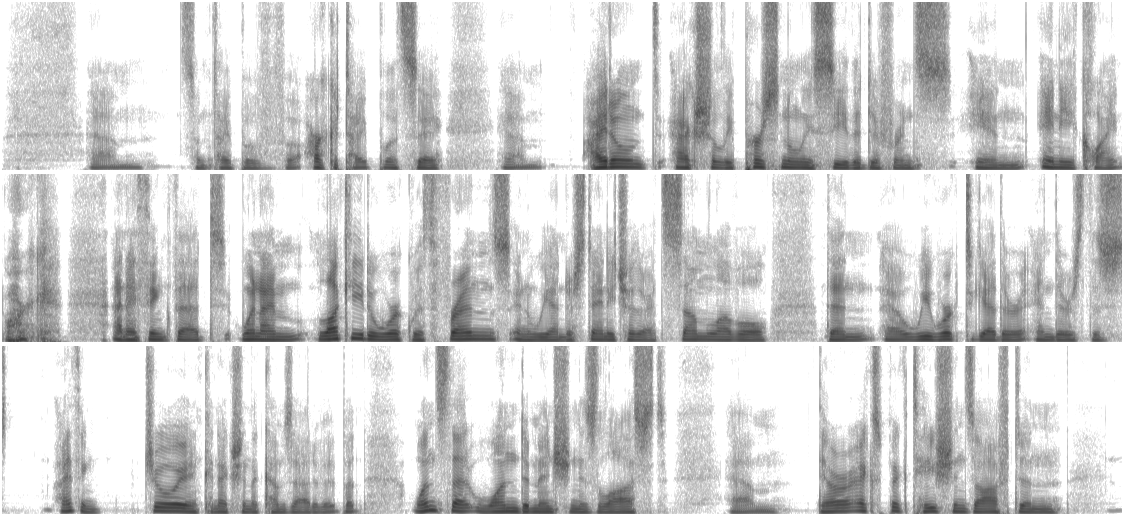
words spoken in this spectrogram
um, some type of uh, archetype, let's say, um, I don't actually personally see the difference in any client work. And I think that when I'm lucky to work with friends and we understand each other at some level, then uh, we work together and there's this, I think, joy and connection that comes out of it. But once that one dimension is lost, um, there are expectations often,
